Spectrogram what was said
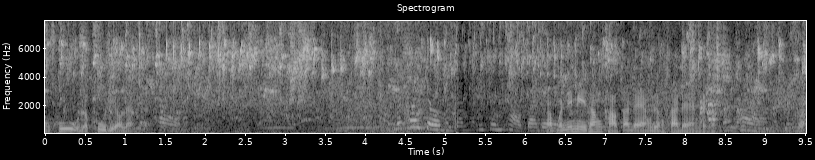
2คู่เหลือคู่เดียวแล้ว ค่ะ ไม่ค่อยเจอเหมือนกันนะพี่กุ้งขาวตาแดงครับวันนี้มีทั้งขาวตาแดงเหลืองตาแดงเลยครับค่ะ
